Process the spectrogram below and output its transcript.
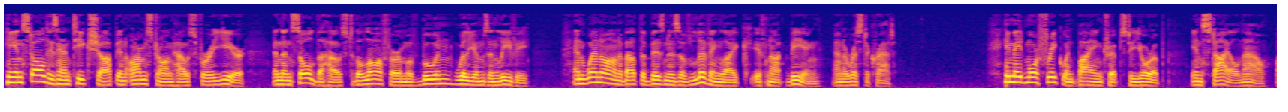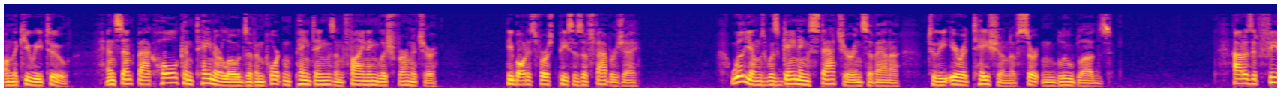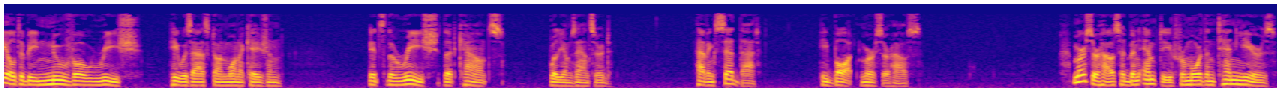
He installed his antique shop in Armstrong House for a year, and then sold the house to the law firm of Bowen, Williams, and Levy, and went on about the business of living like, if not being, an aristocrat. He made more frequent buying trips to Europe, in style now, on the QE2, and sent back whole container loads of important paintings and fine English furniture. He bought his first pieces of Fabergé. Williams was gaining stature in Savannah to the irritation of certain blue bloods. How does it feel to be nouveau riche? he was asked on one occasion. It's the riche that counts, Williams answered. Having said that, he bought Mercer House. Mercer House had been empty for more than ten years.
